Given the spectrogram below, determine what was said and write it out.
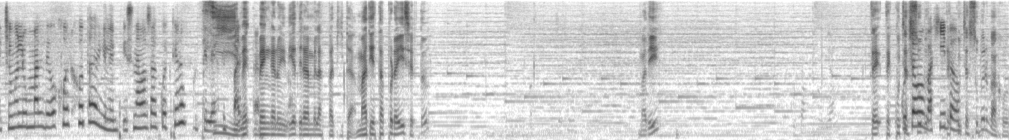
echémosle un mal de ojo al J y que le empiecen a pasar cuestiones porque le hace falta. ve- vengan hoy día a tirarme las patitas. Mati, ¿estás por ahí, cierto? Mati, te, te escuchas Escuchamos súper- bajito. Te escuchas súper bajo.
